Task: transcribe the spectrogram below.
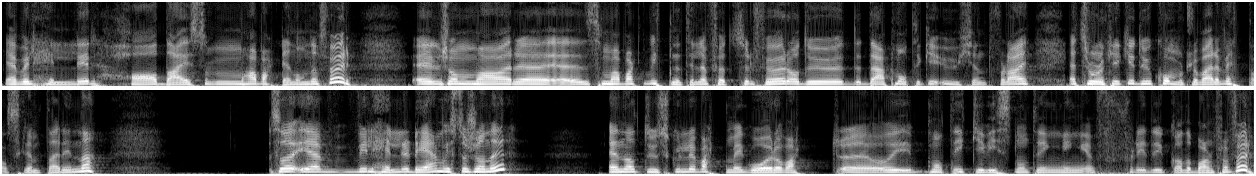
jeg vil heller ha deg som har vært gjennom det før. Eller som har, eh, som har vært vitne til en fødsel før, og du, det er på en måte ikke ukjent for deg. Jeg tror nok ikke du kommer til å være vettaskremt der inne. Så jeg vil heller det, hvis du skjønner. Enn at du skulle vært med i går og, vært, eh, og ikke visst noen ting fordi du ikke hadde barn fra før.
